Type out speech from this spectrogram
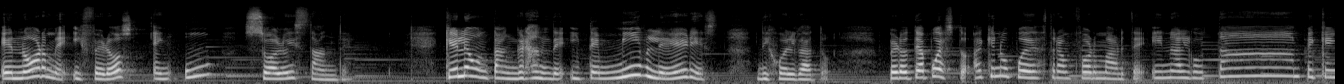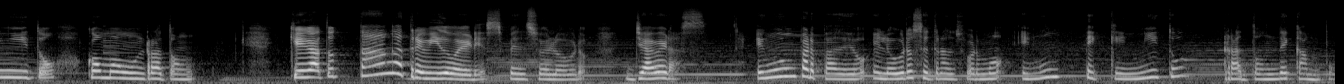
enorme y feroz en un solo instante. ¡Qué león tan grande y temible eres! dijo el gato. Pero te apuesto a que no puedes transformarte en algo tan pequeñito como un ratón. ¡Qué gato tan atrevido eres! pensó el ogro. Ya verás. En un parpadeo el ogro se transformó en un pequeñito ratón de campo.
